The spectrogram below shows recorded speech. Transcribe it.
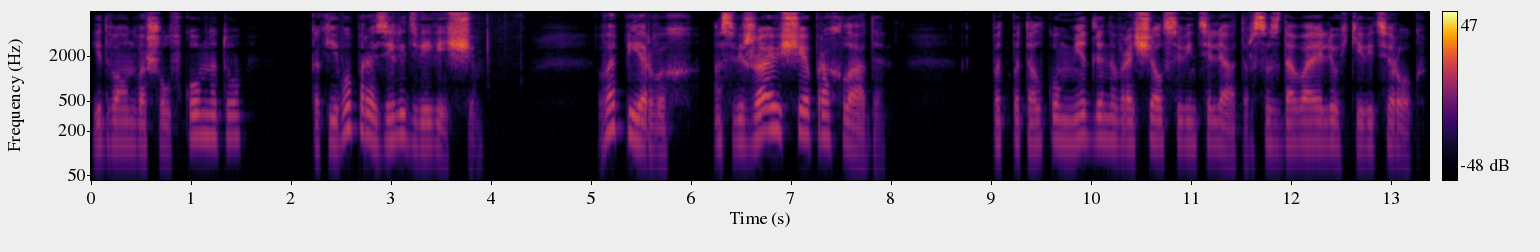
Едва он вошел в комнату, как его поразили две вещи. Во-первых, освежающая прохлада. Под потолком медленно вращался вентилятор, создавая легкий ветерок.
